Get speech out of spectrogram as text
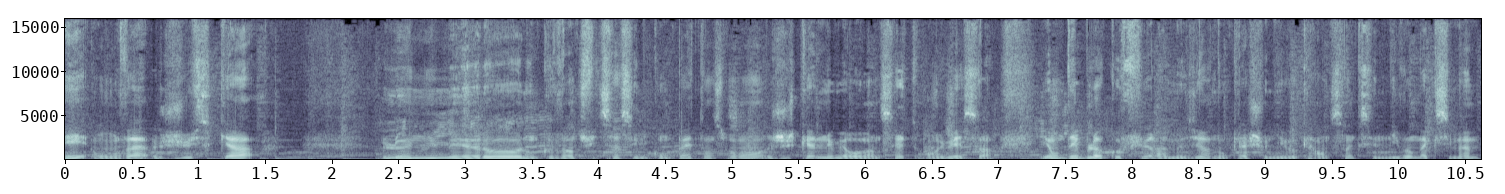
et on va jusqu'à le numéro, donc 28 ça c'est une compète en ce moment, jusqu'à le numéro 27 en USA. Et on débloque au fur et à mesure, donc là je suis au niveau 45, c'est le niveau maximum.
